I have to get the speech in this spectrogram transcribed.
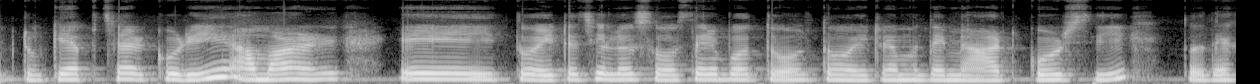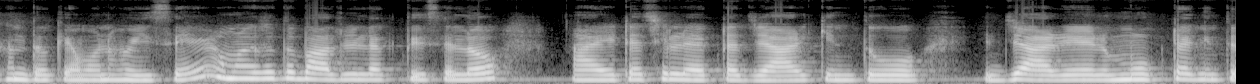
একটু ক্যাপচার করি। আমার এই তো এটা ছিল সসের বোতল, তো এটার মধ্যে আমি আর্ট করছি। তো দেখুন তো কেমন হয়েছে আমার কাছে তো ভালোই লাগতেছিল। আর এটা ছিল একটা জার কিন্তু জারের মুখটা কিন্তু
